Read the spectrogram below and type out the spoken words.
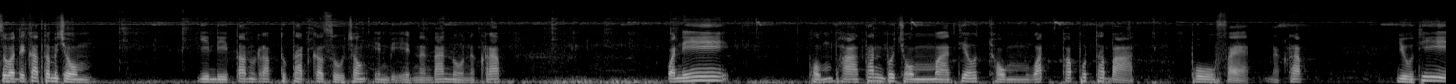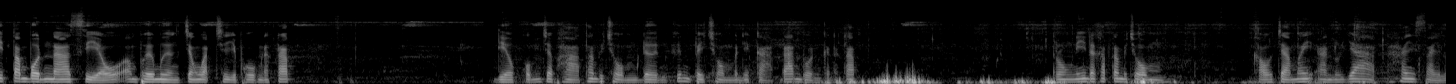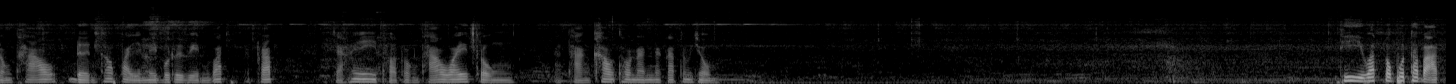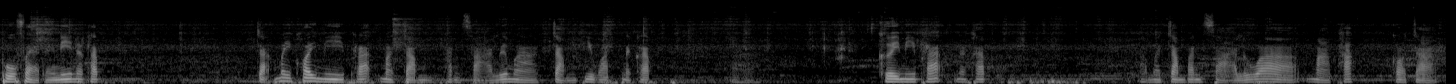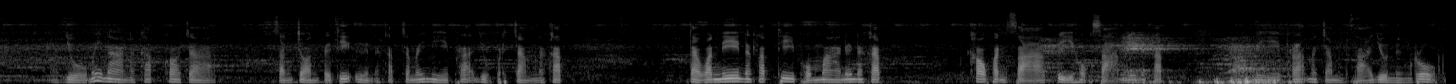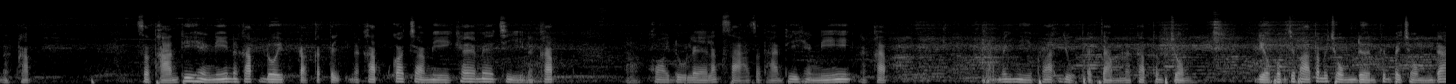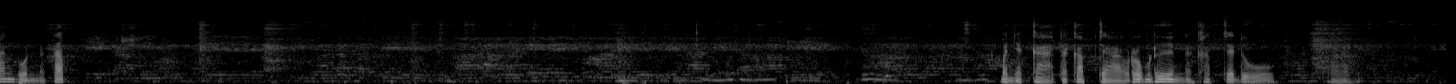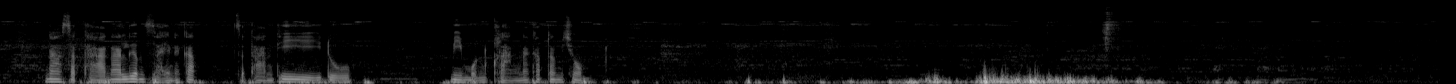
สวัสดีครับท่านผู้ชม ยินดีต้อนรับทุกท่านเข้าสู่ช่อง NBN นันบ้านโนนนะครับ วันนี้ผมพาท่านผู้ชมมาเที่ยวชมวัดพระพุทธบาทภูแฝดนะครับ อยู่ที่ตำบลนาเสียวอำเภอเมืองจังหวัดชัยภูมินะครับ เดี๋ยวผมจะพาท่านผู้ชมเดินขึ้นไปชมบรรยากาศด้านบนกันนะครับ ตรงนี้นะครับท่านผู้ชม เขาจะไม่อนุญาตให้ใส่รองเท้าเดินเข้าไปในบริเวณวัดนะครับ จะให้ถอดรองเท้าไว้ตรงทางเข้าเท่านั้นนะครับท่านผู้ชม ที่วัดพระพุทธบาทภูแฝดแห่งนี้นะครับ จะไม่ค่อยมีพระมาจำพรรษาหรือมาจำที่วัดนะครับ เคยมีพระนะครับ มาจำพรรษาหรือว่ามาพักก็จะอยู่ไม่นานนะครับ ก็จะสัญจรไปที่อื่นนะครับ จะไม่มีพระอยู่ประจำนะครับ แต่วันนี้นะครับที่ผมมาเนี่ยนะครับ เข้าพรรษาปี 63 นี้นะครับ มีพระมาจำพรรษาอยู่หนึ่งรูปนะครับ สถานที่แห่งนี้นะครับโดยปกตินะครับก็จะมีแค่แม่ชีนะครับคอยดูแลรักษาสถานที่แห่งนี้นะครับ ไม่มีพระอยู่ประจำนะครับท่านผู้ชม เดี๋ยวผมจะพาท่านผู้ชมเดินขึ้นไปชมด้านบนนะครับ บรรยากาศนะครับจะร่มรื่นนะครับจะดูน่าศรัทธาน่าเลื่อมใสนะครับ สถานที่ดูมีมนต์ขลังนะครับท่านผู้ชม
